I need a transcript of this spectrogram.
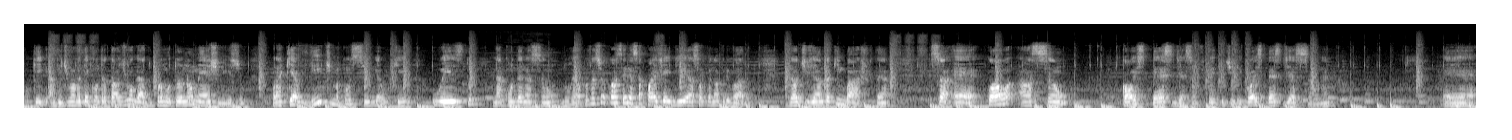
ok? A vítima vai ter que contratar um advogado. O promotor não mexe nisso para que a vítima consiga o que? O êxito na condenação do réu. Professor, qual seria essa parte aí de ação penal privada? Já te adianto aqui embaixo, tá? Essa, é, qual a ação, qual espécie de ação? Fica repetido. Qual espécie de ação, né? É,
